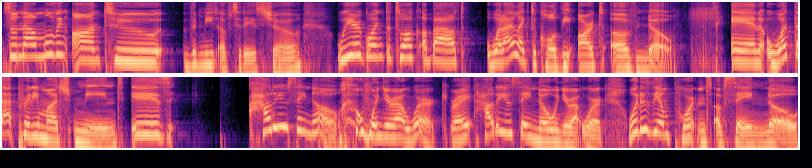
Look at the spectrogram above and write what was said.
So now moving on to the meat of today's show, we are going to talk about what I like to call the art of no. And what that pretty much means is how do you say no when you're at work, right? How do you say no when you're at work? What is the importance of saying no,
